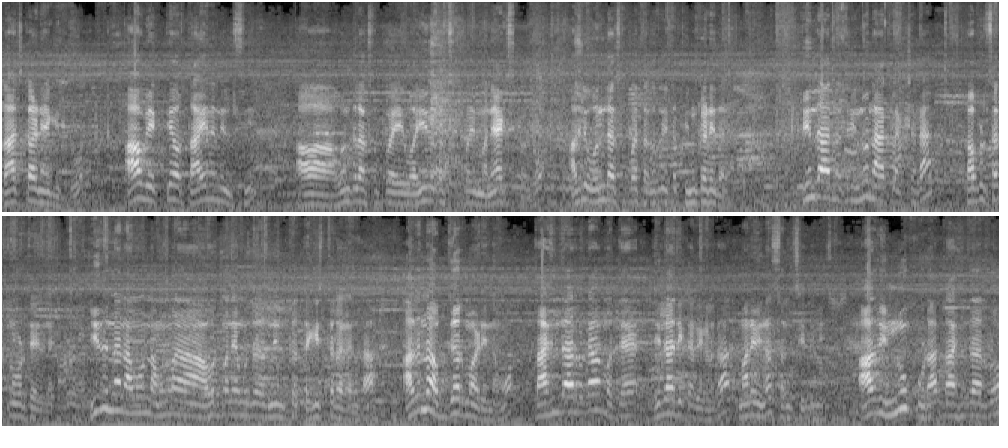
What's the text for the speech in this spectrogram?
ರಾಜಕಾರಣಿಯಾಗಿದ್ದು ಆ ವ್ಯಕ್ತಿ ಅವ್ರ ತಾಯಿನ ನಿಲ್ಲಿಸಿ ಒಂದು ಲಕ್ಷ ರೂಪಾಯಿ, ಐದು ಲಕ್ಷ ರೂಪಾಯಿ ಮನೆ ಹಾಕ್ಸ್ಕೊಂಡು ಅದರಲ್ಲಿ ಒಂದು ಲಕ್ಷ ರೂಪಾಯಿ ತೆಗೆದು ಈಗ ತಿನ್ಕೊಂಡಿದ್ದಾರೆ. ತಿಂದಾದ ನಂತರ ಇನ್ನೂ ನಾಲ್ಕು ಲಕ್ಷನ ಕಬಳಿಸಕ್ಕೆ ನೋಡ್ತಾ ಇದ್ದಾರೆ ಇದನ್ನು ನಾವು ನಮ್ಮ ಅವ್ರ ಮನೆ ಮುಂದೆ ನಿಂತು ತೆಗಿಸ್ತಿರಾಗಂತ ಅದನ್ನು ಅಬ್ಸರ್ವ್ ಮಾಡಿ ನಾವು ತಹಸೀಲ್ದಾರ್ಗ ಮತ್ತು ಜಿಲ್ಲಾಧಿಕಾರಿಗಳ್ಗೆ ಮನವಿನ ಸಲ್ಲಿಸಿದ್ದೀವಿ ಆದರೆ ಇನ್ನೂ ಕೂಡ ತಹಸೀಲ್ದಾರರು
